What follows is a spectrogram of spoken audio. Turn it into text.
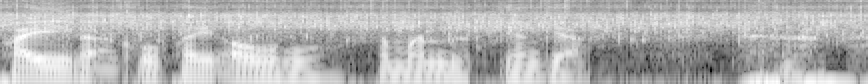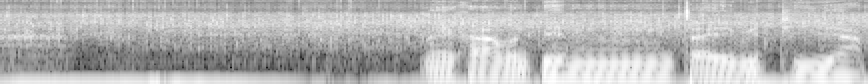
ไผ่ค่ะโคไผ่เอาโหน้ำมันเดือดเพียงแก่นี่ค่ะมันเป็นใจวิธีแบบ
